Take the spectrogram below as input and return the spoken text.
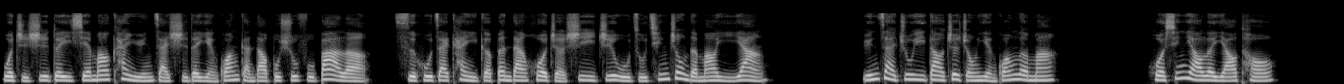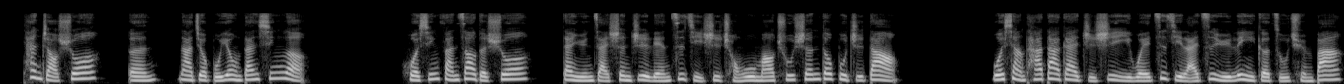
我只是对一些猫看云仔时的眼光感到不舒服罢了，似乎在看一个笨蛋或者是一只无足轻重的猫一样。”云仔注意到这种眼光了吗？火星摇了摇头，探长说：“嗯，那就不用担心了。”火星烦躁地说：“但云仔甚至连自己是宠物猫出身都不知道。我想他大概只是以为自己来自于另一个族群吧。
